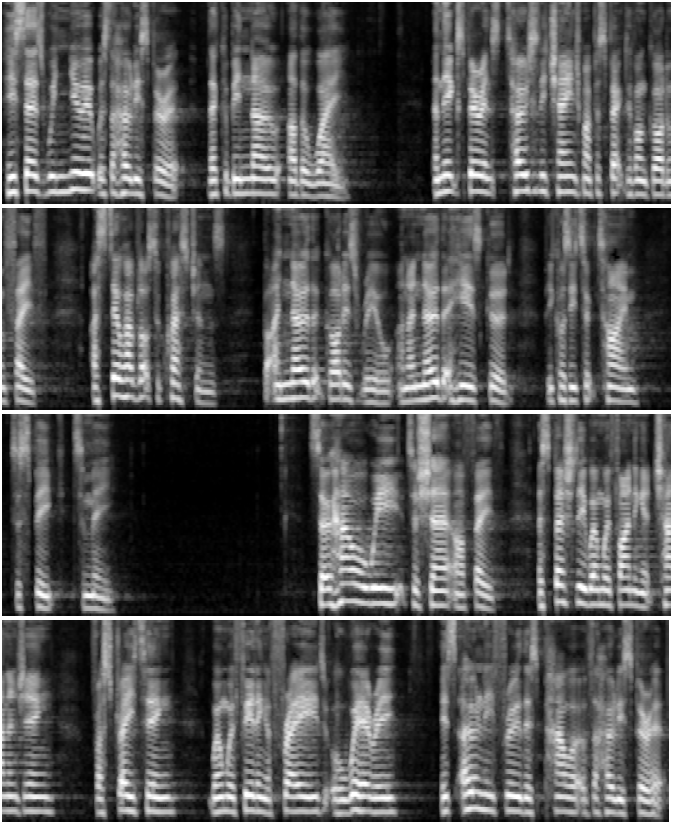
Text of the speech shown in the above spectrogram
He says, We knew it was the Holy Spirit. There could be no other way. And the experience totally changed my perspective on God and faith. I still have lots of questions, but I know that God is real and I know that He is good because He took time to speak to me. So, how are we to share our faith, especially when we're finding it challenging, frustrating, when we're feeling afraid or weary? It's only through this power of the Holy Spirit.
